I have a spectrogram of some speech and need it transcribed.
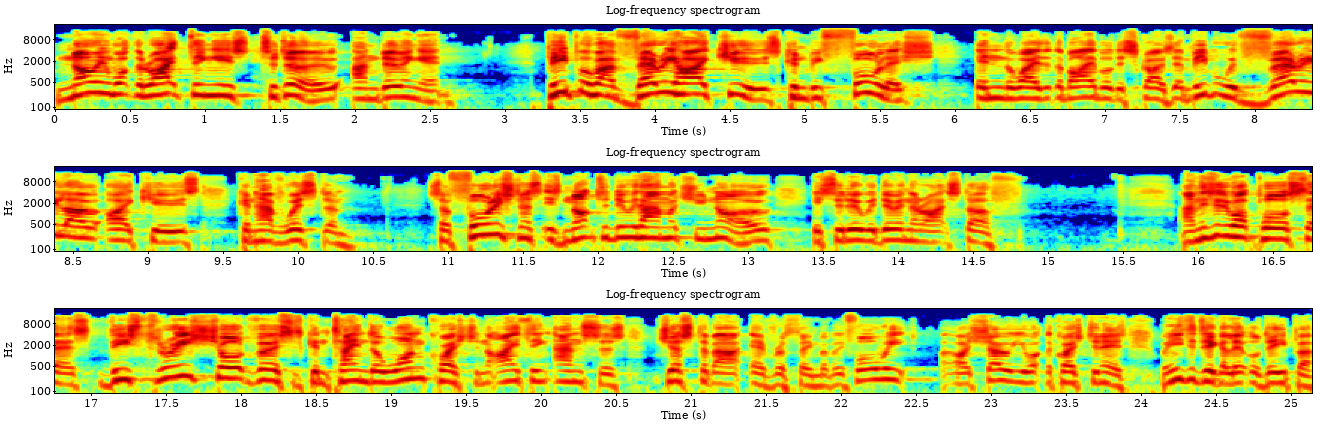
knowing what the right thing is to do and doing it. People who have very high IQs can be foolish in the way that the Bible describes it. And people with very low IQs can have wisdom. So foolishness is not to do with how much you know, it's to do with doing the right stuff. And this is what Paul says. These three short verses contain the one question that I think answers just about everything. But before we I show you what the question is, we need to dig a little deeper.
